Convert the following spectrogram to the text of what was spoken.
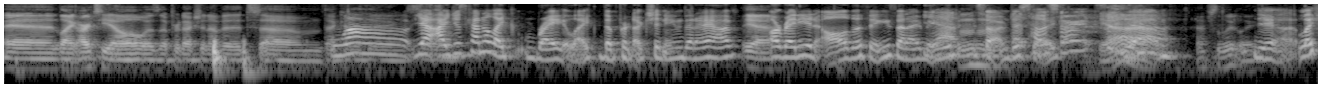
and like RTL was a production of it. Um, that kind Wow. Of thing. Yeah, I just kind of like write like the production name that I have Yeah. already and all the things that I made. Yeah. So I'm That's just how like, it starts. Yeah. Yeah. absolutely. Yeah, like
